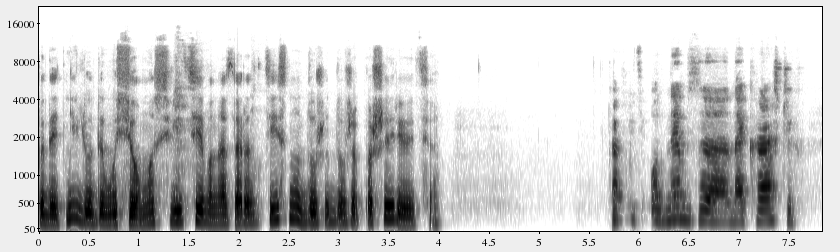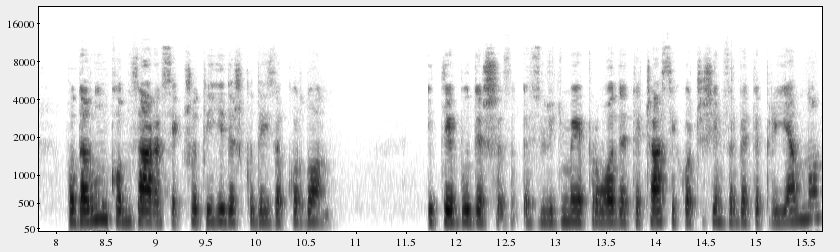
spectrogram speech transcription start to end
видатні люди в усьому світі. Вона зараз дійсно дуже-дуже поширюється. Кажуть, одним з найкращих подарунком зараз, якщо ти їдеш кудись за кордон, і ти будеш з- людьми проводити час і хочеш їм зробити приємно,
